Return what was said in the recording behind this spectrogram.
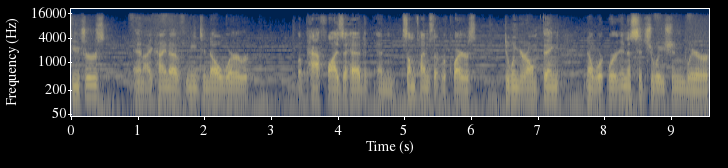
futures, and I kind of need to know where the path lies ahead. And sometimes that requires doing your own thing. You know, we're, we're in a situation where,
